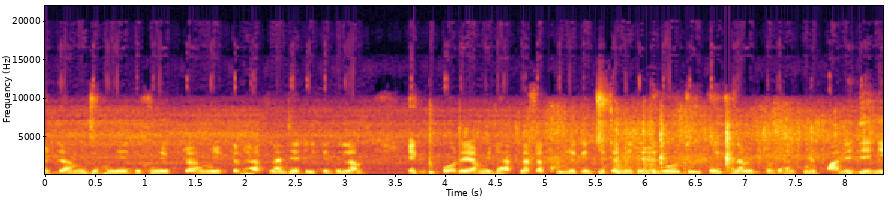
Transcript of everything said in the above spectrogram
এটা আমি যখন দেখুন একটা, আমি একটা ঢাকনা দিয়ে ঢেকে দিলাম। একটু পরে আমি ঢাকনাটা খুলে কিন্তু এটা নেড়ে দেবো। যেহেতু এখানে আমি প্রধান কোনো পানি দিইনি,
